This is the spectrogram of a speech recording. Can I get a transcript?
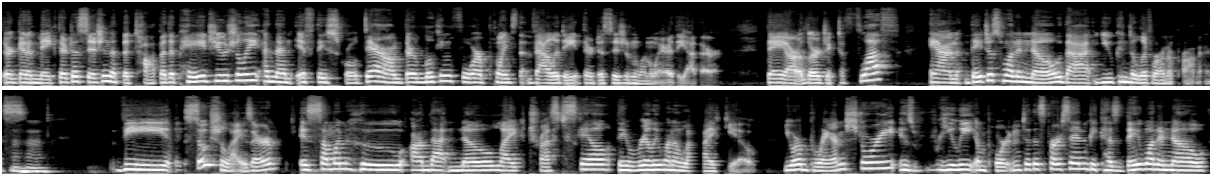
They're going to make their decision at the top of the page usually. And then if they scroll down, they're looking for points that validate their decision one way or the other. They are allergic to fluff and they just want to know that you can deliver on a promise. Mm-hmm. The socializer is someone who, on that no like trust scale, they really want to like you. Your brand story is really important to this person because they want to know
